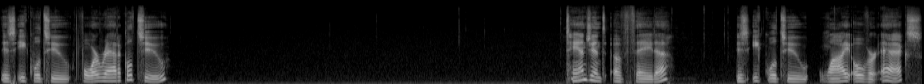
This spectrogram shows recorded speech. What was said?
is equal to 4 radical 2 tangent of theta is equal to y over x,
